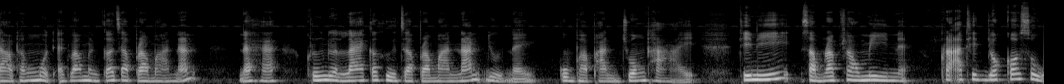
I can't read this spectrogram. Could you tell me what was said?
ดาวทั้งหมดแอดว่ามันก็จะประมาณนั้นนะคะครึ่งเดือนแรกก็คือจะประมาณนั้นอยู่ในกุมภาพันธ์ช่วงท้าย ทีนี้สำหรับชาวมีนเนี่ยพระอาทิตย์ยกเข้าสู่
